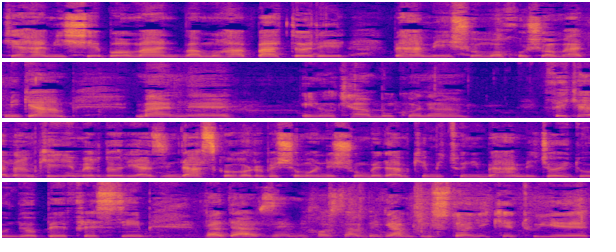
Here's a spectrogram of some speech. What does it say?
که همیشه با من و محبت داره. به همه شما خوش آمد میگم. من اینو کم بکنم. فکر کردم که یه مقداری از این دستگاه ها رو به شما نشون بدم که می‌تونیم به همه جای دنیا بفرستیم. و در ضمن می‌خواستم بگم دوستانی که توی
